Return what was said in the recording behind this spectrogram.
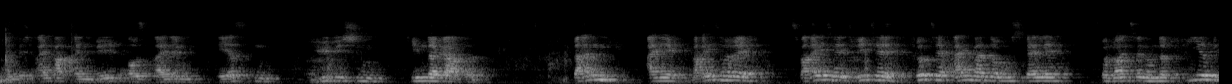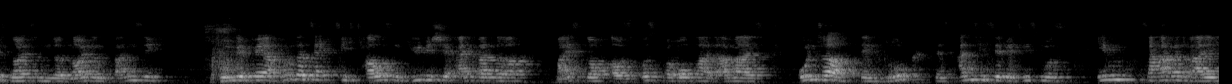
Das ist einfach ein Bild aus einem ersten jüdischen Kindergarten. Dann eine weitere zweite, dritte, vierte Einwanderungswelle von 1904 bis 1929. Ungefähr 160.000 jüdische Einwanderer, meist noch aus Osteuropa damals, unter dem Druck des Antisemitismus im Zarenreich,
